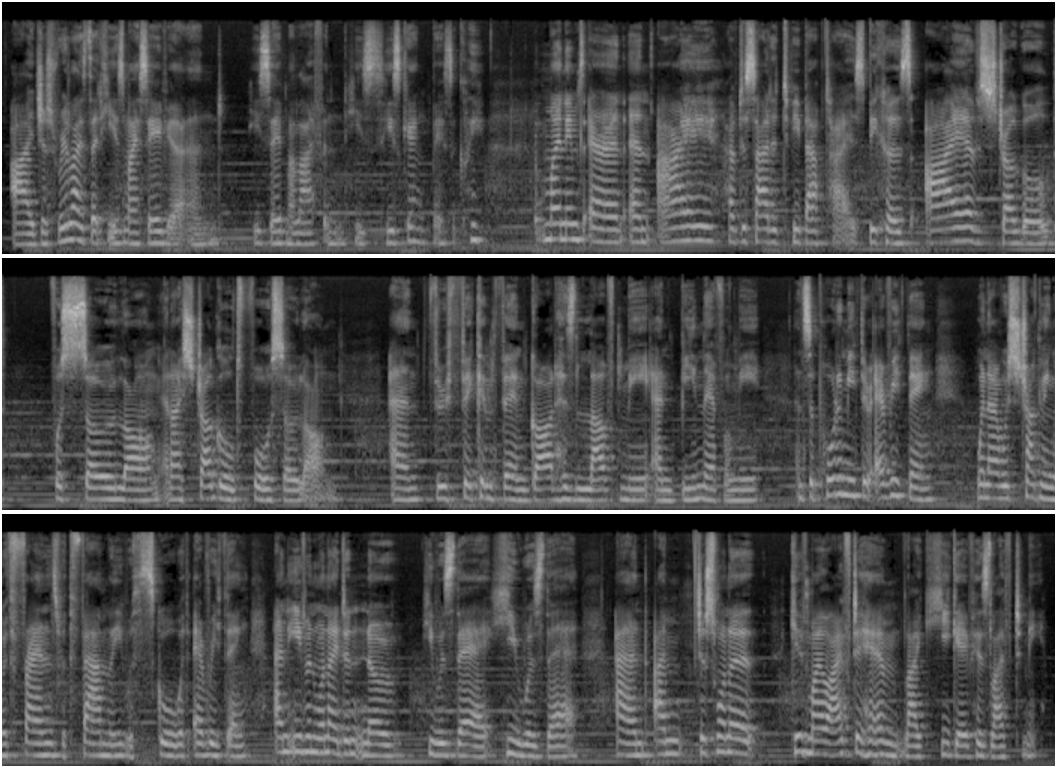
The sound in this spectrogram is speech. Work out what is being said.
I just realized that He is my savior and He saved my life and He's, he's King, basically. My name's Erin and I have decided to be baptized because I have struggled for so long and I struggled for so long. And through thick and thin, God has loved me and been there for me and supported me through everything when I was struggling with friends, with family, with school, with everything. And even when I didn't know He was there, He was there. And I just want to give my life to Him like He gave His life to me.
